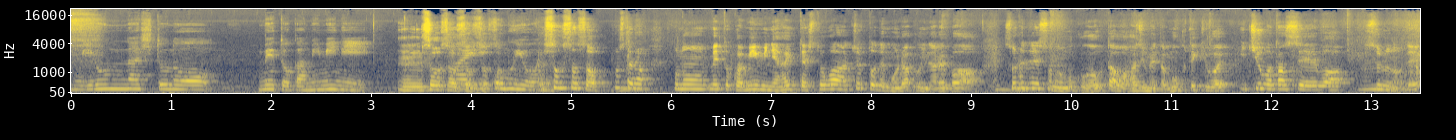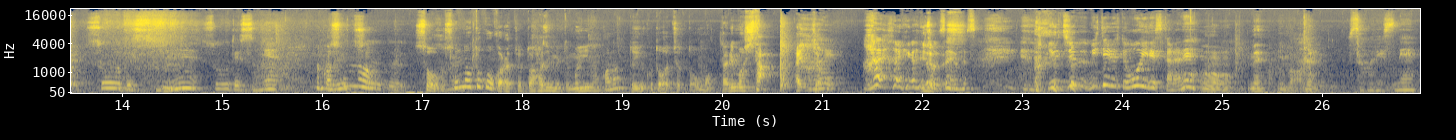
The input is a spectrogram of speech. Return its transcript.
もういろんな人の目とか耳にうん、そうそうそうそうそう。そうそうそしたらこの目とか耳に入った人がちょっとでも楽になればそれでその僕が歌を始めた目的は一応は達成はするので、そうですね、そうですねなんかそんなそうそんなところからちょっと始めてもいいのかなということはちょっと思ったりもした。はい以上、はい、はい、ありがとうございます。YouTube 見てる人多いですからね。うんね今はね。そうですね。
